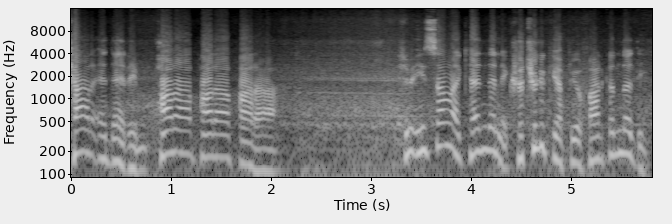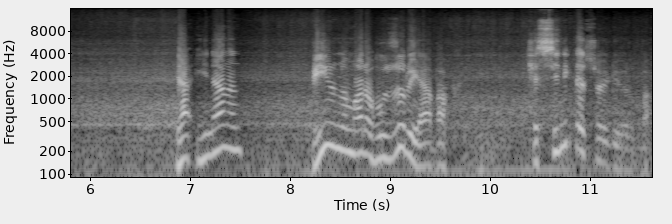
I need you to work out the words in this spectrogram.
kar ederim. Para para para. Şimdi insanlar kendilerine kötülük yapıyor farkında değil. Ya inanın bir numara huzur ya bak. Kesinlikle söylüyorum bak.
